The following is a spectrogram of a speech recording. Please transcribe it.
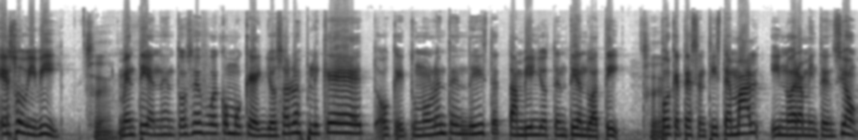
eso viví, Sí. ¿me entiendes? Entonces fue como que yo se lo expliqué, ok, tú no lo entendiste, también yo te entiendo a ti, Sí. porque te sentiste mal y no era mi intención.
